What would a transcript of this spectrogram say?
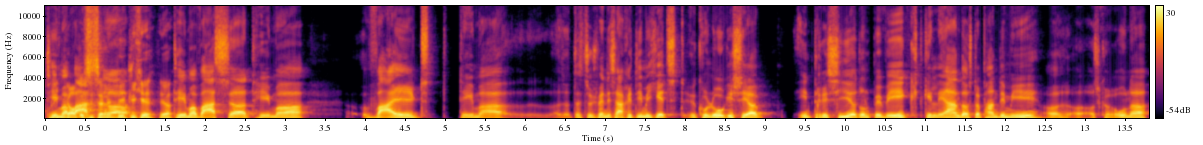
Thema glaube, Wasser, es ist eine wirkliche, ja. Thema Wasser, Thema Wald, Thema, also das ist zum Beispiel eine Sache, die mich jetzt ökologisch sehr interessiert und bewegt, gelernt aus der Pandemie, aus, aus Corona.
